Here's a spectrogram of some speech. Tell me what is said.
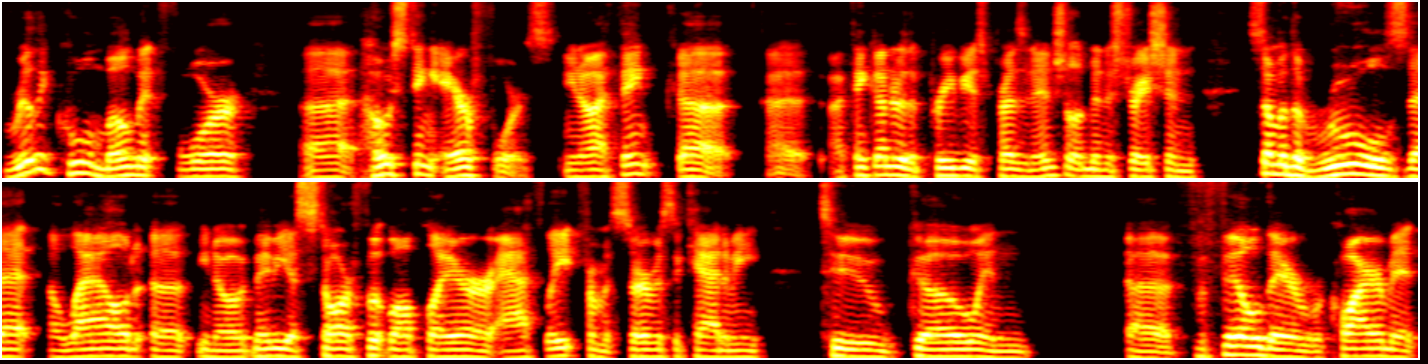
really cool moment for uh, hosting Air Force. You know, I think uh, uh I think under the previous presidential administration, some of the rules that allowed, uh, you know, maybe a star football player or athlete from a service academy to go and uh, fulfill their requirement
